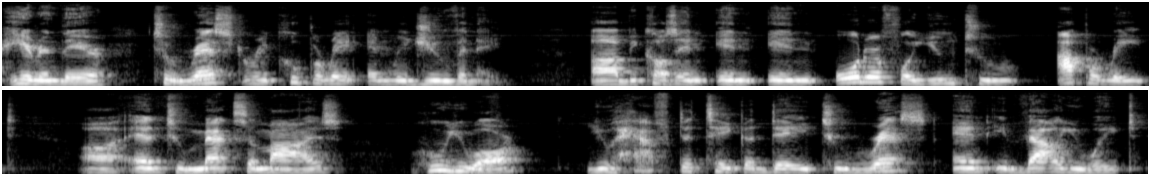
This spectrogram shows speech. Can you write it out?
here and there to rest, recuperate, and rejuvenate. Uh, because in, in, in order for you to operate uh, and to maximize who you are, you have to take a day to rest and evaluate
